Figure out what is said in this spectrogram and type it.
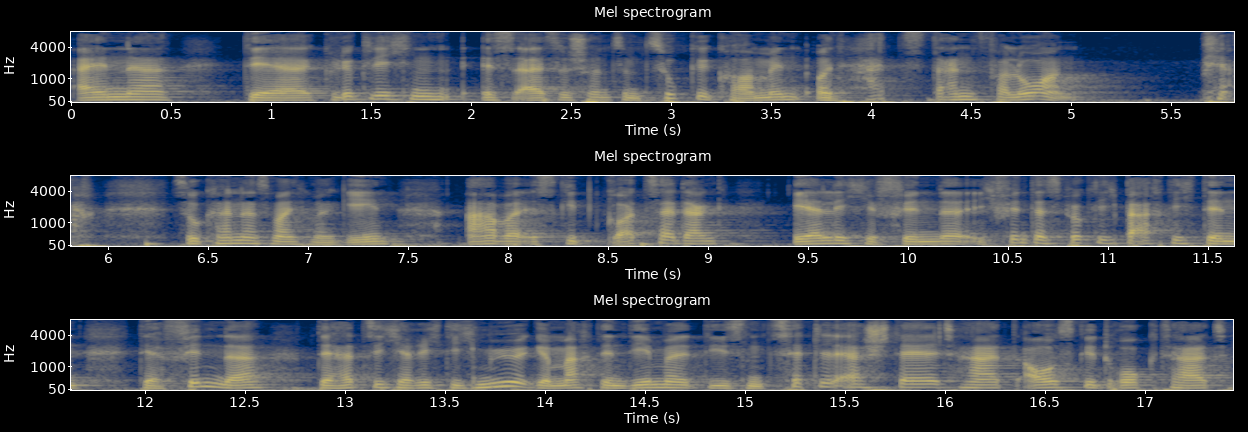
Einer der Glücklichen ist also schon zum Zug gekommen und hat es dann verloren. Ja, so kann das manchmal gehen, aber es gibt Gott sei Dank ehrliche Finder. Ich finde das wirklich beachtlich, denn der Finder, der hat sich ja richtig Mühe gemacht, indem er diesen Zettel erstellt hat, ausgedruckt hat,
